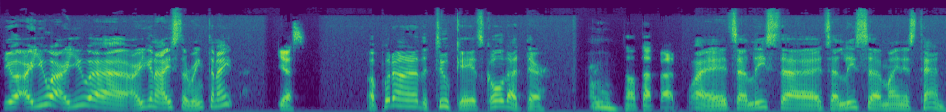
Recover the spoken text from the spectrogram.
You are you are you uh, are you gonna ice the rink tonight? Yes, I'll put on another toque. It's cold out there. Not that bad. Why? It's at least uh, it's at least uh, minus ten.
